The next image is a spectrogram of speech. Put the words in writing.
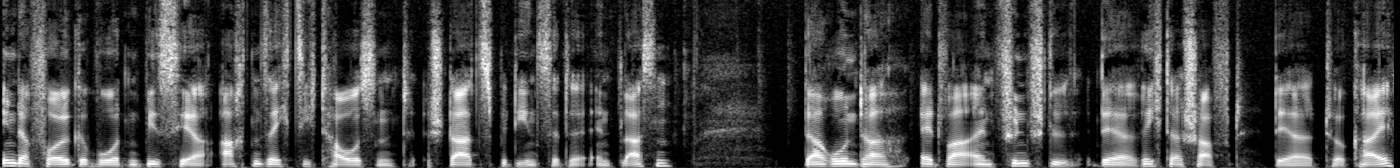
in der Folge wurden bisher 68.000 Staatsbedienstete entlassen, darunter etwa ein Fünftel der Richterschaft der Türkei,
